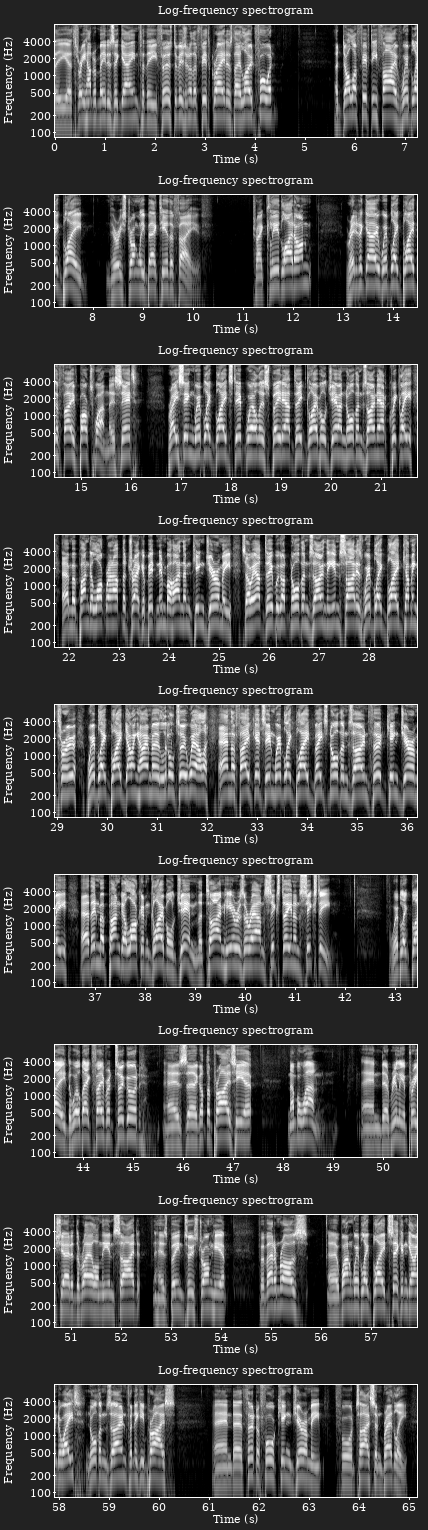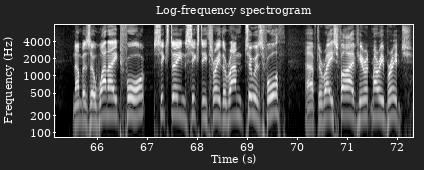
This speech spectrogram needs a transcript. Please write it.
The uh, 300 metres again for the first division of the fifth grade as they load forward. A dollar fifty-five Webleg Blade, very strongly backed here. The fave track cleared, light on, ready to go. Webleg Blade, the fave box one. They're set. Racing, Webleg Blade step well. There's speed out deep. Global Gem and Northern Zone out quickly. And Mapunga Lock run up the track a bit and in behind them King Jeremy. So out deep we've got Northern Zone. The inside is Webleg Blade coming through. Webleg Blade going home a little too well. And the fave gets in. Webleg Blade beats Northern Zone. Third King Jeremy. Uh, then Mapunga Lock and Global Gem. The time here is around 16 and 60. Webleg Blade, the Wellback favourite, too good has uh, got the prize here, number one. And uh, really appreciated the rail on the inside. Has been too strong here for Vadam Ros. Uh, one Webleg Blade, second going to eight. Northern Zone for Nicky Price. And uh, third to four, King Jeremy for Tyson Bradley. Numbers are 184, 1663 the run, two is fourth after race five here at Murray Bridge.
